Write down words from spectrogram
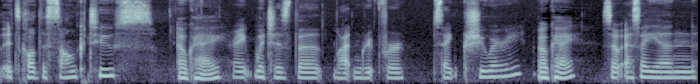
it's called the sanctus, okay. right? Which is the Latin root for sanctuary. Okay. So S A N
